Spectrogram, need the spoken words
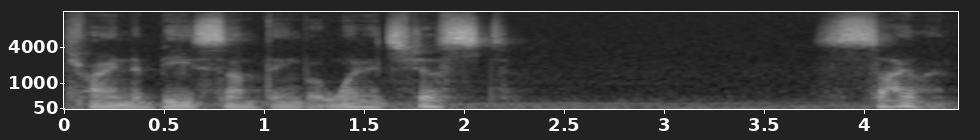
trying to be something, but when it's just silent,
